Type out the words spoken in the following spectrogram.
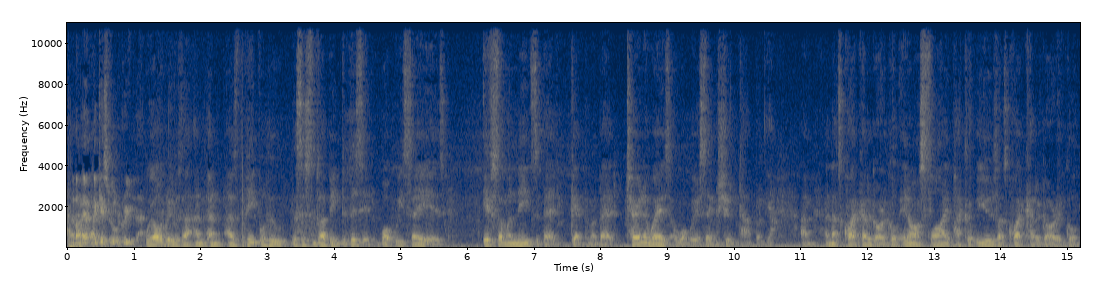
And I, I, guess we all agree with that. We all agree with that. And, and as the people who the systems are being to visit, what we say is, if someone needs a bed, get them a bed. Turnaways are what we are saying shouldn't happen. Yeah. Um, and that's quite categorical. In our slide pack that we use, that's quite categorical.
